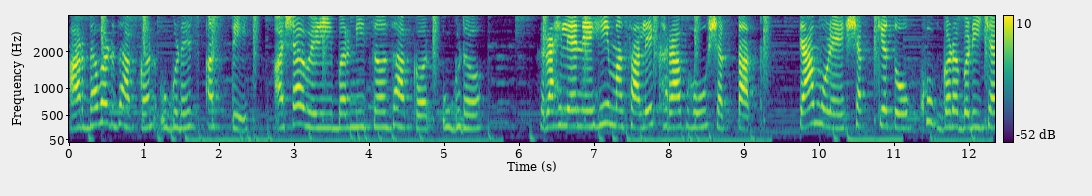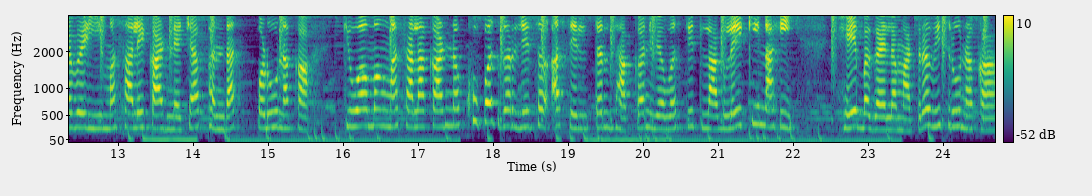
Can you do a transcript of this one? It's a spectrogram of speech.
अर्धवट झाकण उघडेच असते. अशा वेळी बरणीचं झाकण उघडं राहिल्यानेही मसाले खराब होऊ शकतात. त्यामुळे शक्यतो खूप गडबडीच्या वेळी मसाले काढण्याच्या फंदात पडू नका. किंवा मग मसाला काढणं खूपच गरजेचं असेल तर झाकण व्यवस्थित लागले की नाही हे बघायला मात्र विसरू नका.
